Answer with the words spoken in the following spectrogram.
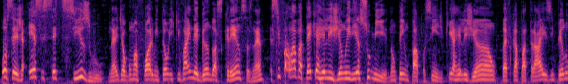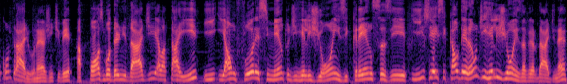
Ou seja, esse ceticismo, né, de alguma forma então, e que vai negando as crenças, né? Se falava até que a religião iria sumir. Não tem um papo assim de que a religião vai ficar para trás e pelo contrário, né? A gente vê a pós-modernidade, ela tá aí e, e, há um florescimento de religiões e crenças e, e isso e é esse caldeirão de religiões, na verdade, né?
